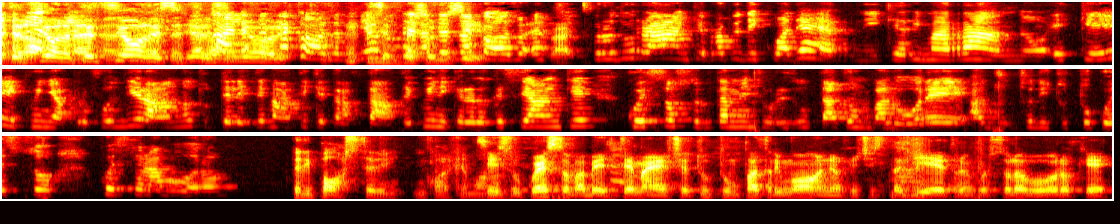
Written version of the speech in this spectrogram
attenzione, attenzione, signore No, è la signori. stessa cosa, vediamo se è la stessa sì. cosa. Eh, Dai. Produrrà anche proprio dei quaderni che rimarranno e che quindi approfondiranno tutte le tematiche trattate. Quindi credo che sia anche questo assolutamente un risultato e un valore aggiunto di tutto questo, questo lavoro. Per i posteri in qualche modo. Sì, su questo vabbè, il Eh. tema è c'è tutto un patrimonio che ci sta dietro in questo lavoro, che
